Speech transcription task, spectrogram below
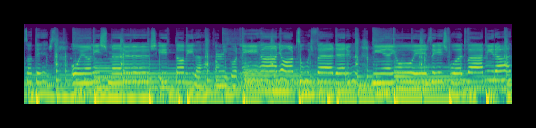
hazatérsz Olyan ismerős itt a világ Amikor néhány arc úgy felderül Milyen jó érzés volt várni rád.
